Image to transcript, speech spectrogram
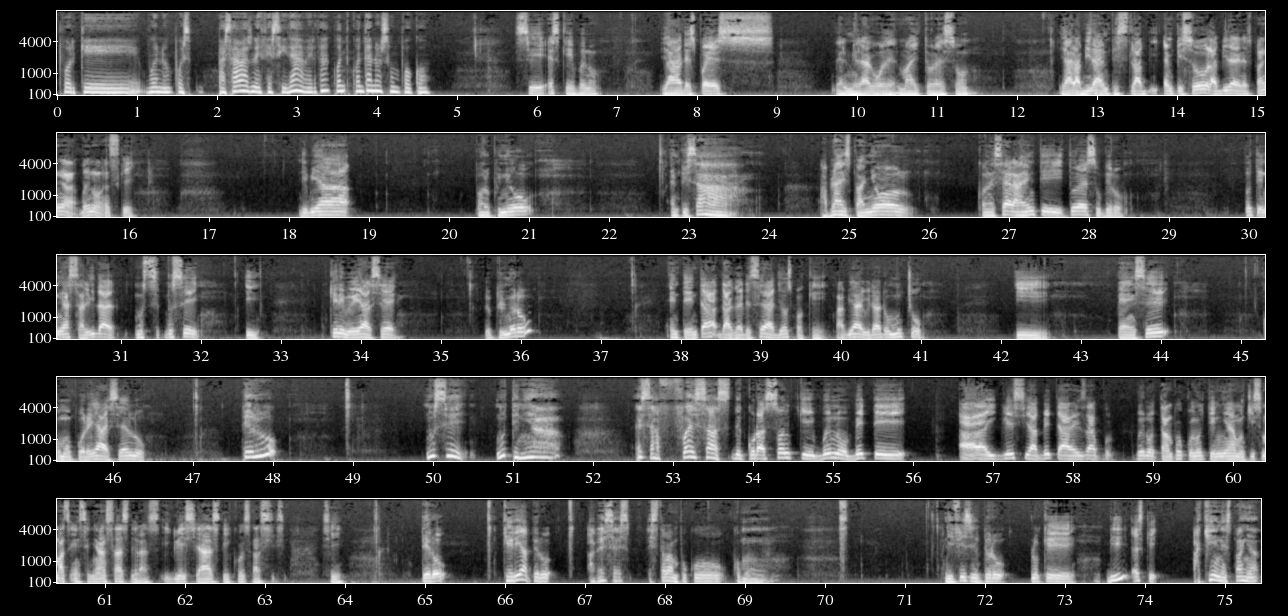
porque, bueno, pues pasabas necesidad, ¿verdad? Cuént- Cuéntanos un poco. Sí, es que bueno, ya después del milagro del mar y todo eso, ya la vida empe- la empezó, la vida en España, bueno, es que debía, por lo primero, empezar a hablar español, conocer a la gente y todo eso, pero no tenía salida, no sé, no sé. ¿Y qué debería hacer? Lo primero, intentar de agradecer a Dios porque me había ayudado mucho. Y pensé cómo podría hacerlo. Pero, no sé, no tenía esas fuerzas de corazón que, bueno, vete a la iglesia, vete a rezar. Bueno, tampoco no tenía muchísimas enseñanzas de las iglesias, de cosas así. Sí. Pero quería, pero a veces estaba un poco como difícil. Pero lo que vi es que aquí en España,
